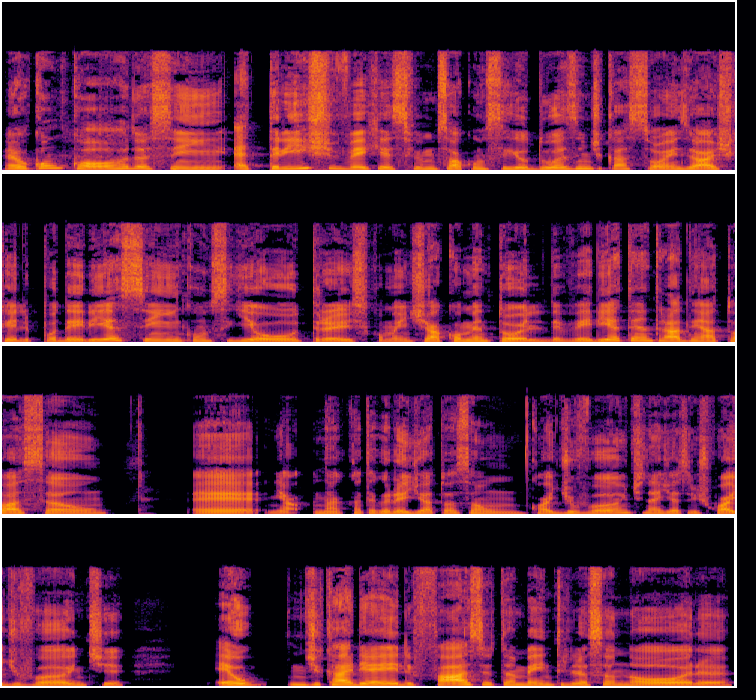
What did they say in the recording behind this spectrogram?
Eu concordo, assim, é triste ver que esse filme só conseguiu duas indicações. Eu acho que ele poderia sim conseguir outras. Como a gente já comentou, ele deveria ter entrado em atuação, é, a- na categoria de atuação coadjuvante, né? De atriz coadjuvante. Eu indicaria ele fácil também em trilha sonora.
